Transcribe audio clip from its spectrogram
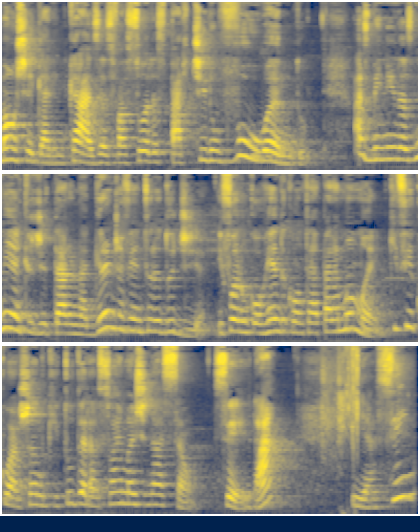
Mal chegar em casa, as vassouras partiram voando. As meninas nem acreditaram na grande aventura do dia e foram correndo contar para a mamãe, que ficou achando que tudo era só imaginação. Será? E assim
